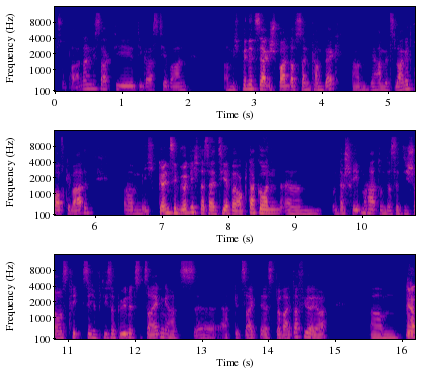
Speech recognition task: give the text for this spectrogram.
zu ein paar anderen gesagt, die, die Gast hier waren. Ähm, ich bin jetzt sehr gespannt auf sein Comeback. Ähm, wir haben jetzt lange drauf gewartet. Ähm, ich gönne es ihm wirklich, dass er jetzt hier bei Octagon ähm, unterschrieben hat und dass er die Chance kriegt, sich auf dieser Bühne zu zeigen. Er, äh, er hat gezeigt, er ist bereit dafür, ja. Ähm, ja.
